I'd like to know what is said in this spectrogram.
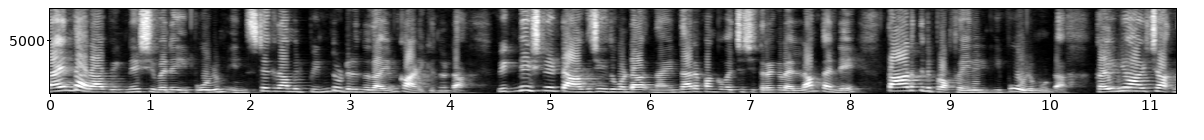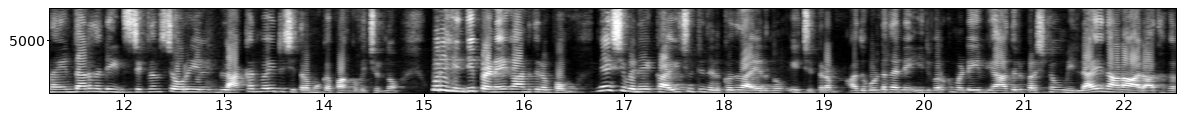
നയൻതാര വിഘ്നേഷ് ശിവനെ ഇപ്പോഴും ഇൻസ്റ്റഗ്രാമിൽ പിന്തുടരുന്നതായും കാണിക്കുന്നുണ്ട്. വിഘ്നേഷിനെ ടാഗ് ചെയ്തുകൊണ്ട് നയൻതാര പങ്കുവച്ച ചിത്രങ്ങളെല്ലാം തന്നെ താരത്തിന്റെ പ്രൊഫൈലിൽ ഇപ്പോഴും ഉണ്ട് കഴിഞ്ഞ ആഴ്ച നയൻതാര തന്റെ ഇൻസ്റ്റഗ്രാം സ്റ്റോറിയിൽ ബ്ലാക്ക് ആൻഡ് വൈറ്റ് ചിത്രമൊക്കെ പങ്കുവച്ചിരുന്നു. ഒരു ഹിന്ദി പ്രണയഗാനത്തിനൊപ്പം വിഘ്നേഷ് ശിവനെ കൈ ചുറ്റി നിൽക്കുന്നതായിരുന്നു ഈ ചിത്രം. അതുകൊണ്ട് തന്നെ ഇരുവർക്കും ഇടയിൽ യാതൊരു പ്രശ്നവും ഇല്ല എന്നാണ് ആരാധകർ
